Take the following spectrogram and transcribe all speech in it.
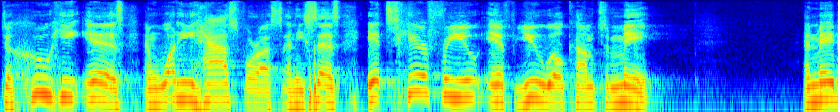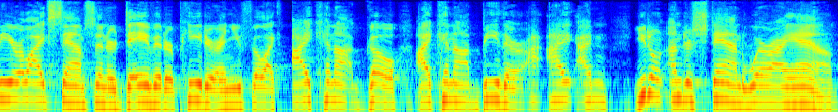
to who He is and what He has for us. And He says, It's here for you if you will come to me. And maybe you're like Samson or David or Peter, and you feel like, I cannot go. I cannot be there. I, I, I'm, you don't understand where I am.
